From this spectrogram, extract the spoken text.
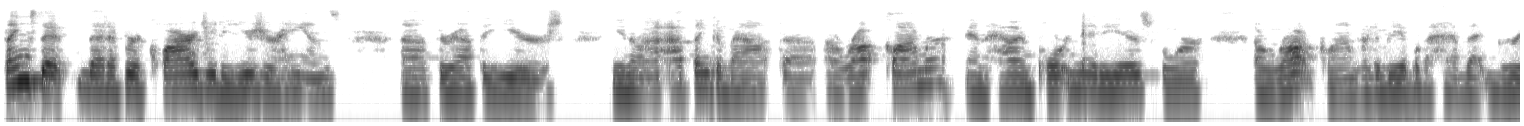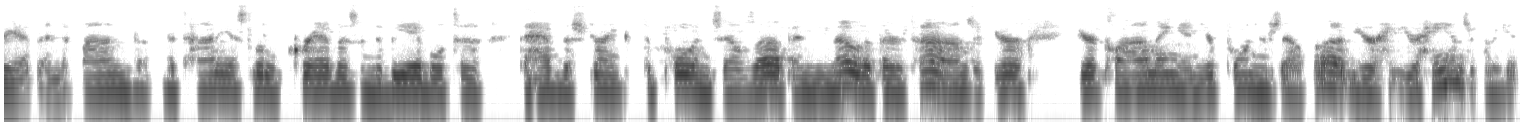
things that that have required you to use your hands uh, throughout the years. You know, I, I think about uh, a rock climber and how important it is for a rock climber to be able to have that grip and to find the, the tiniest little crevice and to be able to to have the strength to pull themselves up. And you know that there are times if you're if you're climbing and you're pulling yourself up, your your hands are going to get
